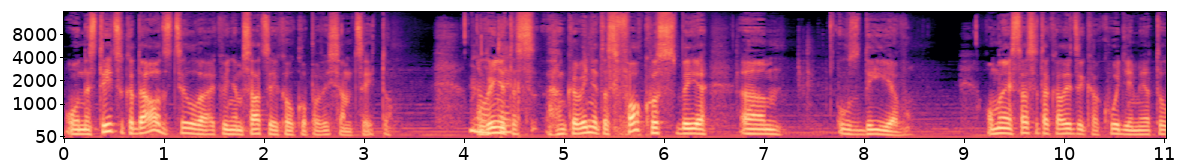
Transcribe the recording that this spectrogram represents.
Un es ticu, ka daudz cilvēku viņam sacīja kaut ko pavisam citu. Viņa tas, viņa tas fokus bija um, uz Dievu. Un man liekas, tas ir līdzīgi kā kuģim, ja tu,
